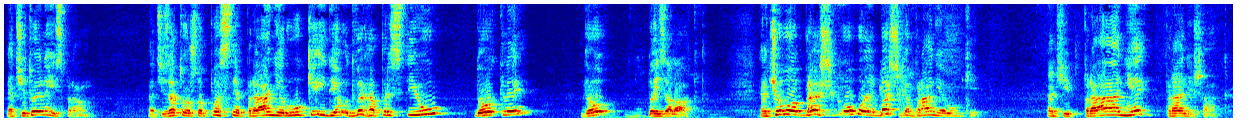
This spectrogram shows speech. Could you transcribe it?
Znači to je neispravno. Znači zato što posle pranje ruke ide od vrha prstiju dokle do do iza lakta. Znači ovo, baš, ovo je baš ka pranje ruke. Znači pranje, pranje šaka.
